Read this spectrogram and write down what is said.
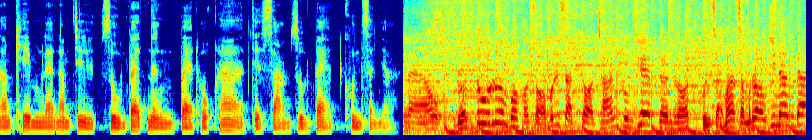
น้ำเค็มและน้ำจืด 0818657308 คุณสัญญา แล้วรถตู้ร่วมบขสบริษัทเกาะช้างกรุงเทพเดินรถ คุณสามารถสำรองที่นั่งได้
